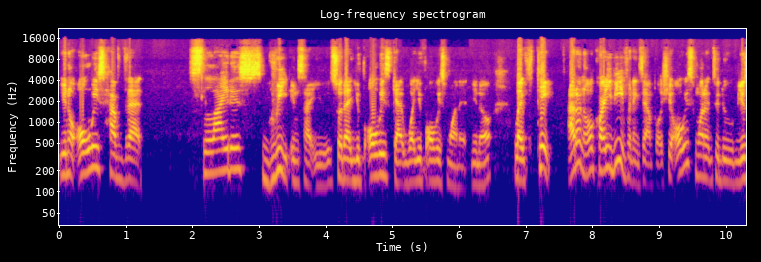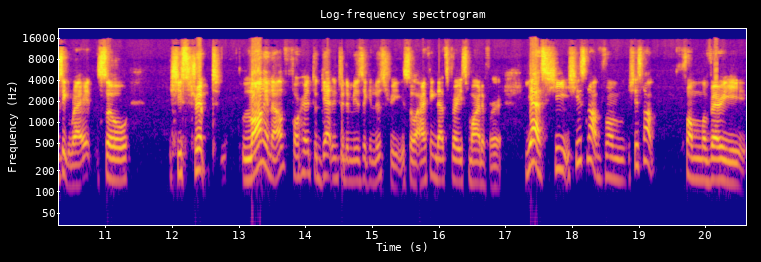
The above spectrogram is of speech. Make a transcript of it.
you know, always have that slightest greed inside you, so that you've always get what you've always wanted. You know, like take I don't know, Cardi B, for an example. She always wanted to do music, right? So she stripped long enough for her to get into the music industry. So I think that's very smart of her. Yes, she she's not from she's not from a very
